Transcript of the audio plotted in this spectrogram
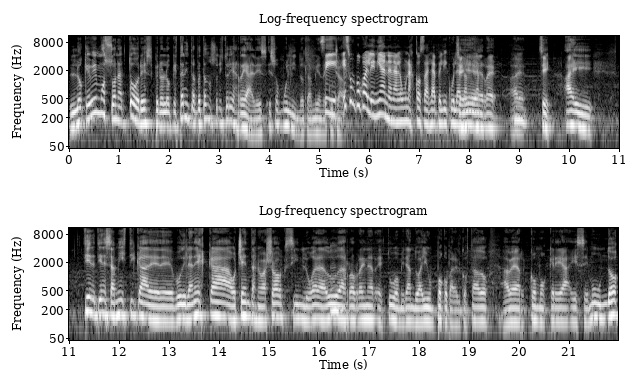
Lo que vemos son actores, pero lo que están interpretando son historias reales. Eso es muy lindo también de Sí, escuchar. es un poco aleniana en algunas cosas la película Sí, también. re. Mm. Sí, hay. Tiene, tiene esa mística de, de budilanesca, 80s Nueva York, sin lugar a dudas. Mm. Rob Reiner estuvo mirando ahí un poco para el costado a ver cómo crea ese mundo.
